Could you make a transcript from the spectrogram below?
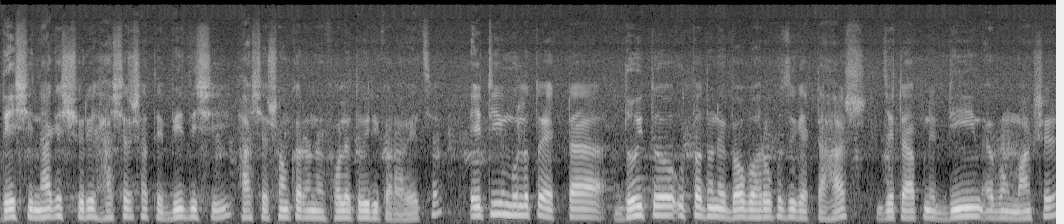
দেশি নাগেশ্বরী হাঁসের সাথে বিদেশি হাঁসের সংকরণের ফলে তৈরি করা হয়েছে। এটি মূলত একটা দ্বৈত উৎপাদনে ব্যবহার উপযোগী একটা হাঁস, যেটা আপনি ডিম এবং মাংসের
